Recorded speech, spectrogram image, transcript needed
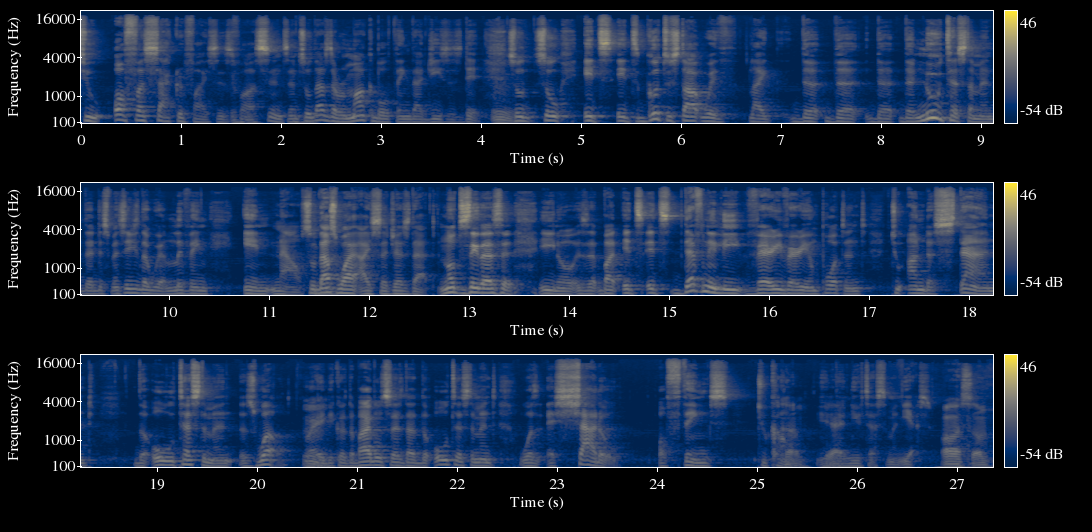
to offer sacrifices for our sins. And so mm-hmm. that's the remarkable thing that Jesus did. Mm. So so it's it's good to start with like the the the the New Testament, the dispensation that we're living in now. So that's mm-hmm. why I suggest that. Not to say that's it, you know, is it, but it's it's definitely very very important to understand the Old Testament as well, right? Mm. Because the Bible says that the Old Testament was a shadow of things to come, Come, in yeah. the New Testament. Yes. Awesome.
